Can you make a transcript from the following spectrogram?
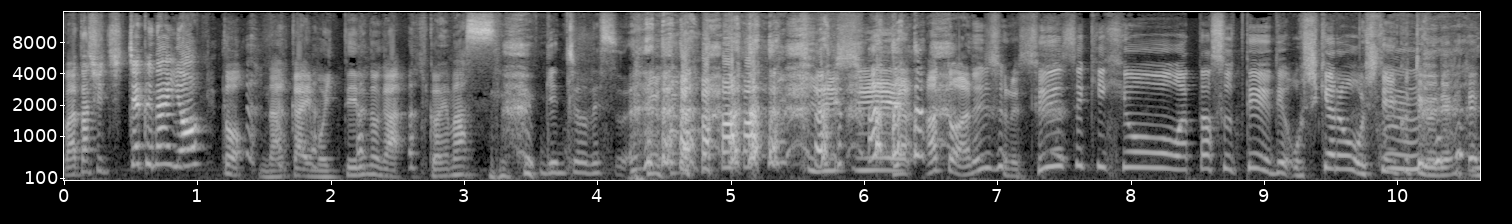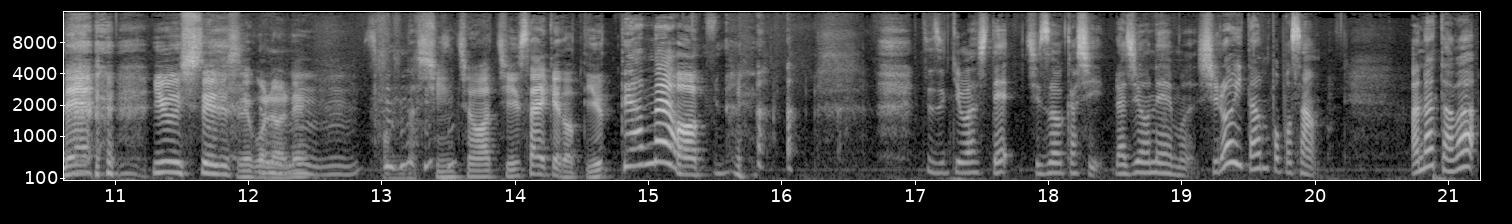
私ちっちゃくないよ!」と何回も言っているのが聞こえます 幻聴です。厳しい。いやあとあれですよね。成績表を渡す体で推しキャラを押していくというね、ね。いう姿勢ですねこれはね、うんうんうん。そんな身長は小さいけどって言ってやんなよ。続きまして静岡市ラジオネーム白いタンポポさん。あなたは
